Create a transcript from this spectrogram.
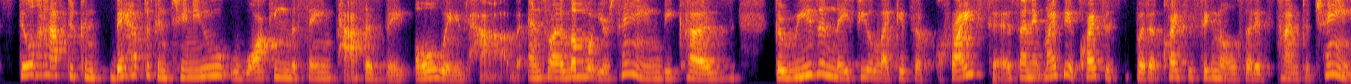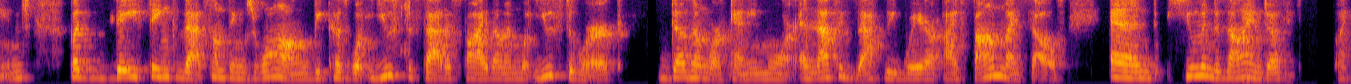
still have to con- they have to continue walking the same path as they always have. And so I love what you're saying because the reason they feel like it's a crisis and it might be a crisis but a crisis signals that it's time to change but they think that something's wrong because what used to satisfy them and what used to work doesn't work anymore. And that's exactly where I found myself. And human design just like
